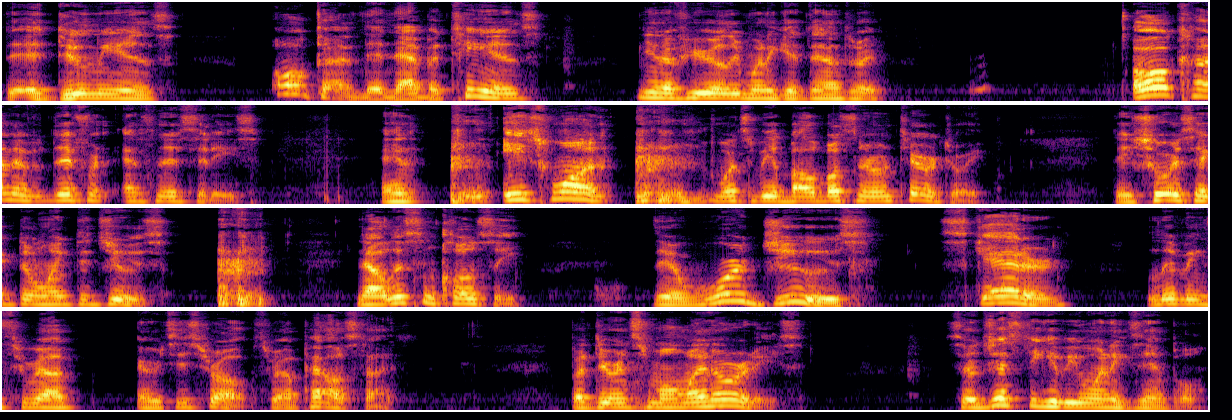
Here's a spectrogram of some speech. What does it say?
the Edomians, all kind of the Nabateans, you know, if you really want to get down to it, all kind of different ethnicities. And each one wants to be a Balabas in their own territory. They sure as heck don't like the Jews. now listen closely. There were Jews scattered living throughout Eretz Yisrael, throughout Palestine. But they're in small minorities. So just to give you one example,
